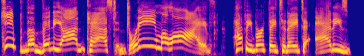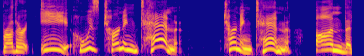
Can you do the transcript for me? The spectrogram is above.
Keep the Videodcast dream alive. Happy birthday today to Addie's brother E, who is turning 10. Turning 10 on the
